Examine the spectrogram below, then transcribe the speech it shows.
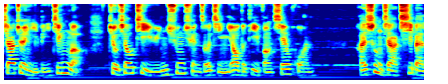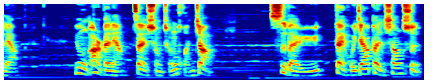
家眷已离京了，就交季云兄选择紧要的地方先还。还剩下七百两，用二百两在省城还账，四百余带回家办丧事。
